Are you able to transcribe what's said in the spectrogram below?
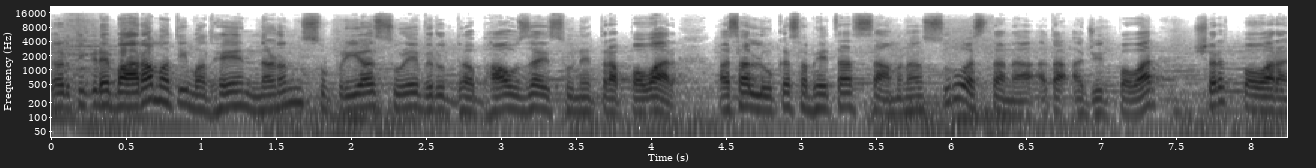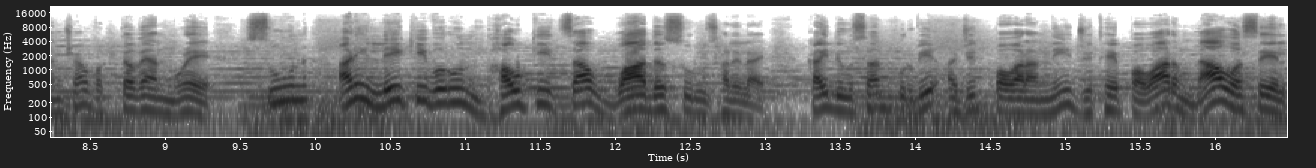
तर तिकडे बारामतीमध्ये नणन सुप्रिया सुळे विरुद्ध भावजय सुनेत्रा पवार असा लोकसभेचा सामना सुरू असताना आता अजित पवार शरद पवारांच्या वक्तव्यांमुळे सून आणि लेकीवरून भावकीचा वाद सुरू झालेला आहे. काही दिवसांपूर्वी अजित पवारांनी जिथे पवार नाव असेल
